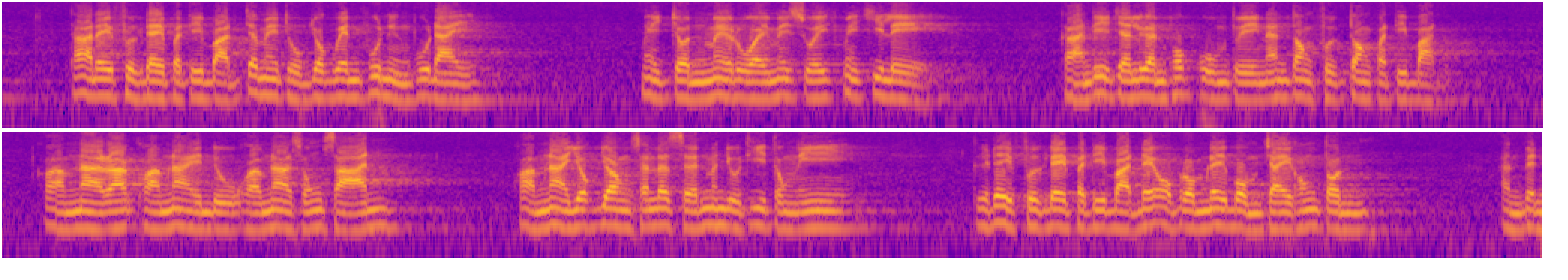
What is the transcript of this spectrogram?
ๆ ถ้าได้ฝึกได้ปฏิบัติจะไม่ถูกยกเว้นผู้หนึ่งผู้ใด ไม่จนไม่รวยไม่สวยไม่ขี้เลการที่จะเลื่อนภพภูมิตัวเองนั้นต้องฝึกต้องปฏิบัติ ความน่ารักความน่าเอ็นดู ความน่าสงสาร ความน่ายกย่องสรรเสริญมันอยู่ที่ตรงนี้ คือได้ฝึกได้ปฏิบัติได้อบรมได้บ่มใจของตน อันเป็น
